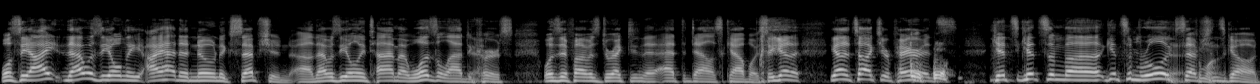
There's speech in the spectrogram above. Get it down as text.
Well, see, I that was the only I had a known exception. Uh, that was the only time I was allowed to Yeah. curse was if I was directing it at the Dallas Cowboys. So you gotta you gotta talk to your parents, get get some uh, get some rule Yeah, exceptions on. going.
